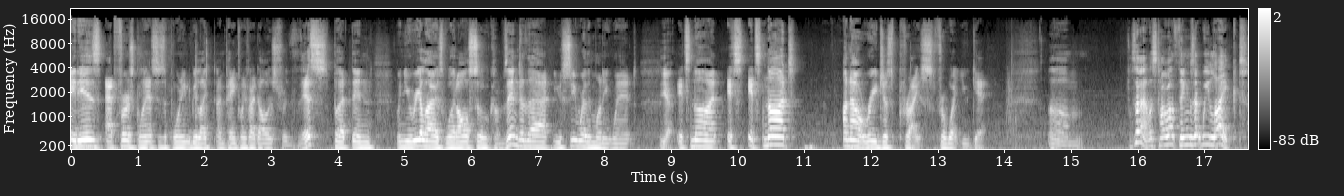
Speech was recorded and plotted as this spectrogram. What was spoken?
it is at first glance disappointing to be like I'm paying twenty five dollars for this, but then when you realize what also comes into that, you see where the money went. Yeah. It's not it's it's not an outrageous price for what you get. Um, so yeah, let's talk about things that we liked.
